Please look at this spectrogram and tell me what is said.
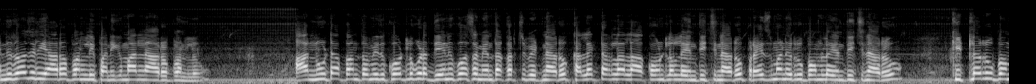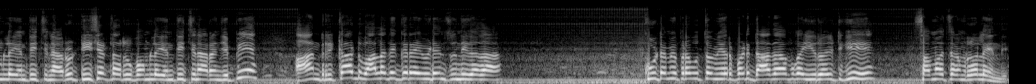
ఎన్ని రోజులు ఈ ఆరోపణలు ఈ పనికి మాలిన ఆరోపణలు? ఆ నూట పంతొమ్మిది కోట్లు కూడా దేనికోసం ఎంత ఖర్చు పెట్టినారు? కలెక్టర్ల అకౌంట్లలో ఎంత ఇచ్చినారు? ప్రైజ్ మనీ రూపంలో ఎంత ఇచ్చినారు? కిట్ల రూపంలో ఎంత ఇచ్చినారు? టీషర్ట్ల రూపంలో ఎంత ఇచ్చినారని చెప్పి ఆన్ రికార్డు వాళ్ళ దగ్గర ఎవిడెన్స్ ఉంది కదా. కూటమి ప్రభుత్వం ఏర్పడి దాదాపుగా ఈ రోజుకి సంవత్సరం రోజులైంది.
